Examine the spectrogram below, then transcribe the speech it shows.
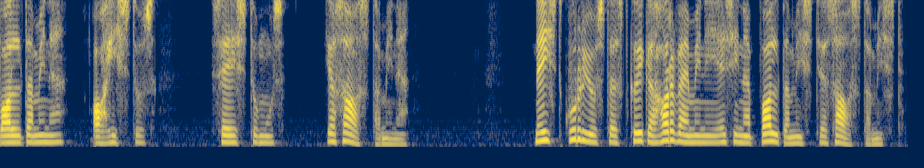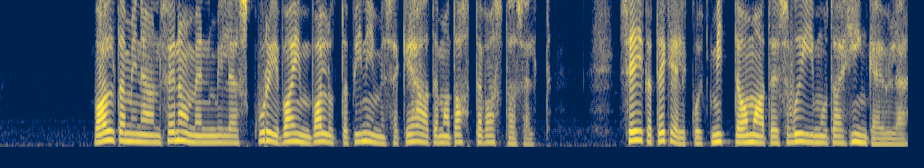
valdamine, ahistus, seestumus ja saastamine. Neist kurjustest kõige harvemini esineb valdamist ja saastamist. Valdamine on fenomen, milles kuri vaim vallutab inimese keha tema tahte vastaselt, seega tegelikult mitte omades võimu ta hinge üle.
